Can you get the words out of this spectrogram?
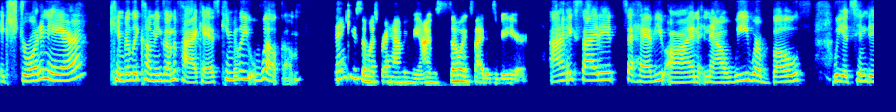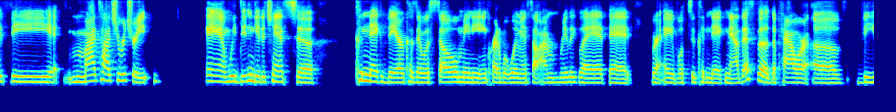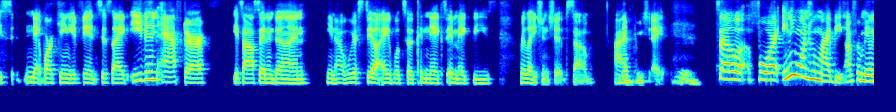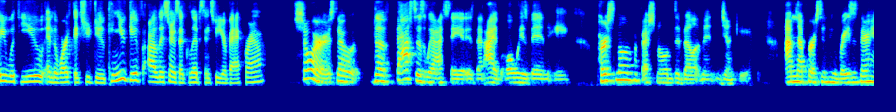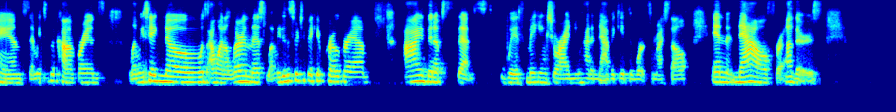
extraordinaire Kimberly Cummings on the podcast. Kimberly, welcome. Thank you so much for having me. I'm so excited to be here. I'm excited to have you on. Now, we were both, we attended the My Tachi retreat and we didn't get a chance to connect there because there were so many incredible women. So I'm really glad that we're able to connect now. That's the the power of these networking events. Is like even after it's all said and done, you know, we're still able to connect and make these relationships. So I appreciate. So, for anyone who might be unfamiliar with you and the work that you do, can you give our listeners a glimpse into your background? Sure. So, the fastest way I say it is that I've always been a personal and professional development junkie. I'm that person who raises their hand, send me to the conference, let me take notes. I want to learn this, let me do the certificate program. I've been obsessed with making sure I knew how to navigate the work for myself and now for others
